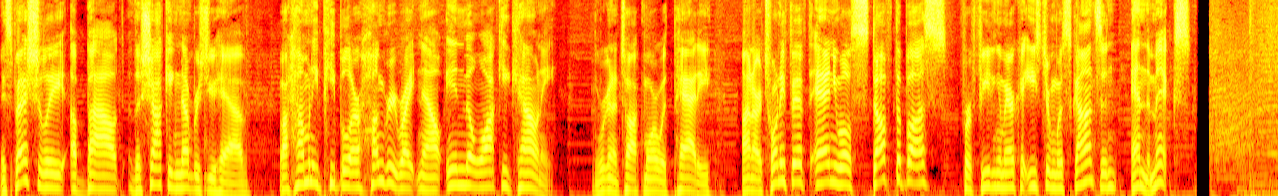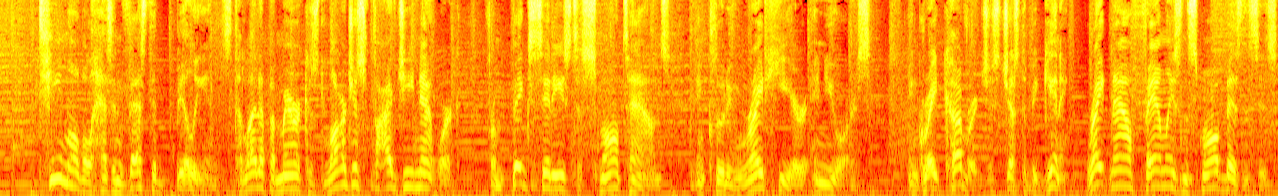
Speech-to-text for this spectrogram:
especially about the shocking numbers you have about how many people are hungry right now in Milwaukee County. We're going to talk more with Patty on our 25th annual Stuff the Bus for Feeding America Eastern Wisconsin and the Mix. T-Mobile has invested billions to light up America's largest 5G network from big cities to small towns, including right here in yours. And great coverage is just the beginning. Right now, families and small businesses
